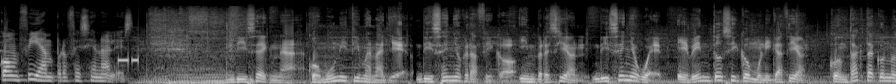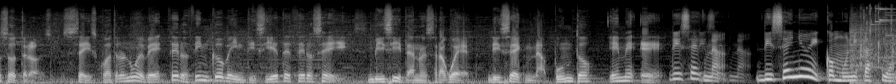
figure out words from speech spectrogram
confía en profesionales. Disegna, Community Manager, Diseño Gráfico, Impresión, Diseño Web, Eventos y Comunicación. Contacta con nosotros 649-052706. Visita nuestra web disegna.me. Disegna, diseño y comunicación.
